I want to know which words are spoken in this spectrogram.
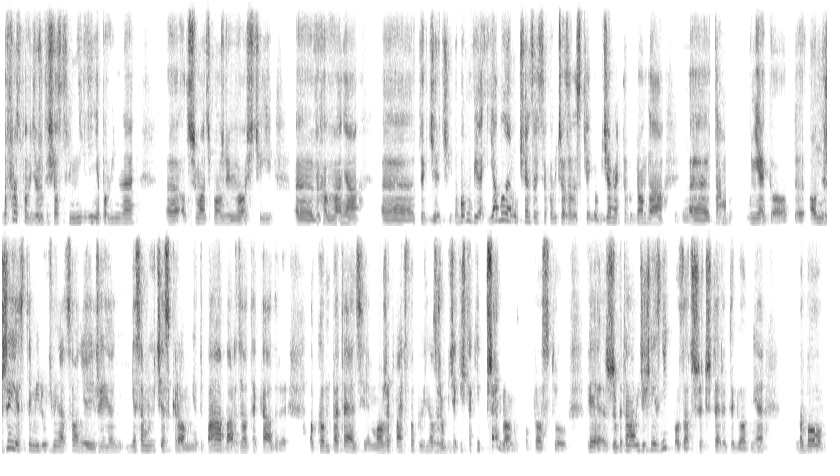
No wprost powiedział, że te siostry nigdy nie powinny otrzymać możliwości wychowywania e, tych dzieci. No bo mówię, ja byłem u księdza Isakowicza Zaleskiego, widziałem jak to wygląda e, tam u niego. On żyje z tymi ludźmi na co nie, żyje niesamowicie skromnie, dba bardzo o te kadry, o kompetencje. Może państwo powinno zrobić jakiś taki przegląd po prostu, wiesz, żeby to nam gdzieś nie znikło za 3-4 tygodnie, no bo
